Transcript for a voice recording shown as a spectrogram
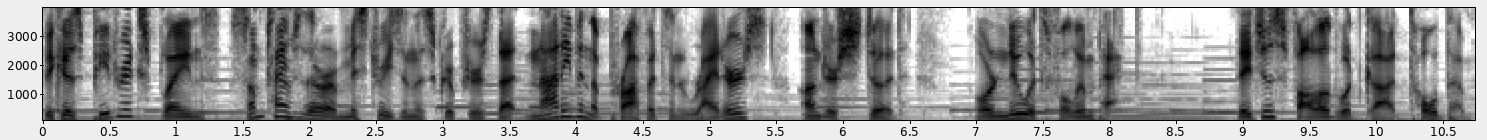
because Peter explains sometimes there are mysteries in the scriptures that not even the prophets and writers understood or knew its full impact. They just followed what God told them.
